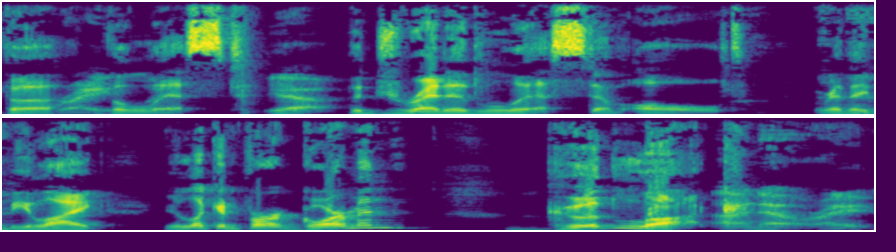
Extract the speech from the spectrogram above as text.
The Right. the list. Yeah, the dreaded list of old, where they'd be like, "You're looking for a Gorman? Good luck." I know, right?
